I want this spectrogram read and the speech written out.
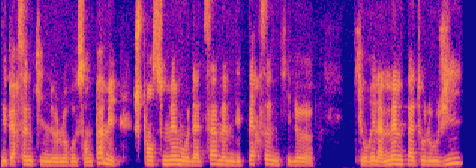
des personnes qui ne le ressentent pas, mais je pense même au-delà de ça, même des personnes qui, le, qui auraient la même pathologie,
